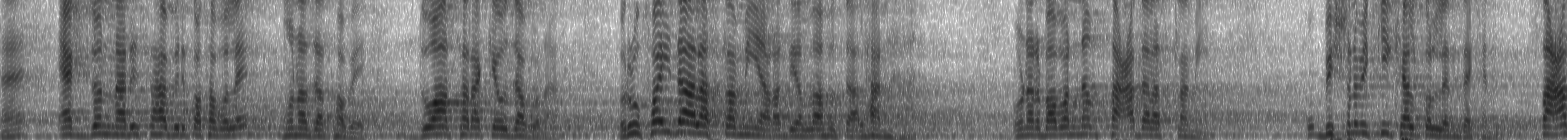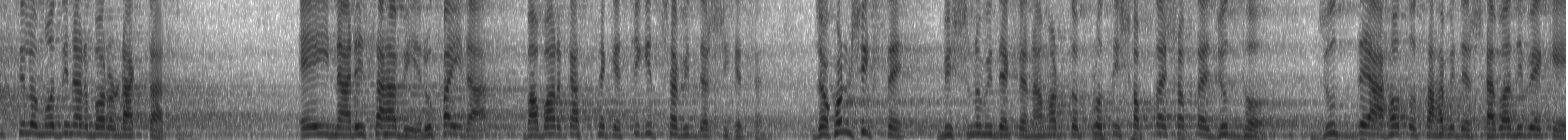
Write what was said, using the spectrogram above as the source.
হ্যাঁ? একজন নারী সাহাবীর কথা বলে মোনাজাত হবে, দোয়া ছাড়া কেউ যাব না। রুফাইদা আল আসলামিয়া রাদি আল্লাহ চালানহা ওনার বাবার নাম সাদ আল আসলামী বিশ্বনবী কি খেয়াল করলেন দেখেন সাদ ছিল মদিনার বড় ডাক্তার। এই নারী সাহাবী রুফাইদা বাবার কাছ থেকে চিকিৎসাবিদ্যা শিখেছেন। যখন শিখছে বিষ্ণুবী দেখলেন, আমার তো প্রতি সপ্তাহে সপ্তাহে যুদ্ধ যুদ্ধে আহত সাহাবীদের সেবা দিবে কে?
